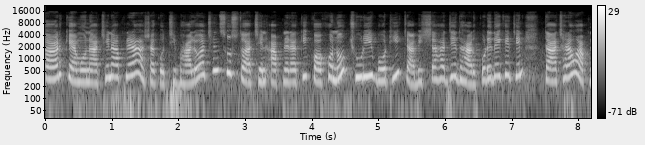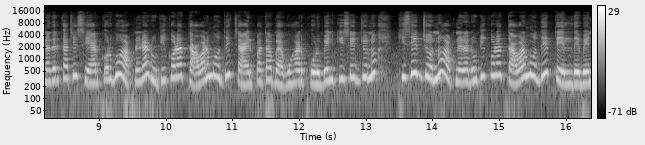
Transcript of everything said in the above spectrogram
আর কেমন আছেন আপনারা? আশা করছি ভালো আছেন, সুস্থ আছেন। আপনারা কি কখনো ছুরি, বটি, চাবির সাহায্যে ধার করে দেখেছেন? তাছাড়াও আপনাদের কাছে শেয়ার করব। আপনারা রুটি করার তাওয়ার মধ্যে চায়ের পাতা ব্যবহার করবেন কিসের জন্য? কিসের জন্য আপনারা রুটি করার তাওয়ার মধ্যে তেল দেবেন?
